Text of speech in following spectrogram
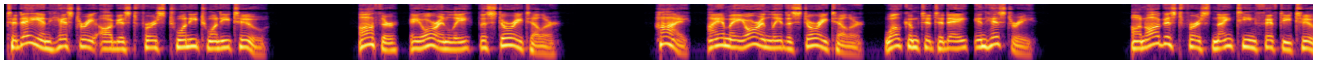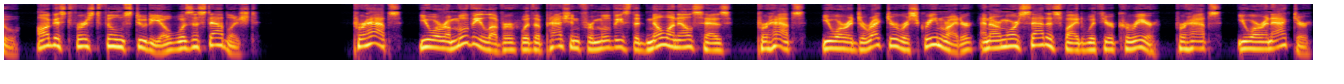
Today in History, August 1, 2022. Author, Aoran Lee, the Storyteller. Hi, I am Aoran Lee, the Storyteller. Welcome to Today in History. On August 1, 1952, August 1st Film Studio was established. Perhaps, you are a movie lover with a passion for movies that no one else has, perhaps, you are a director or screenwriter and are more satisfied with your career, perhaps, you are an actor,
